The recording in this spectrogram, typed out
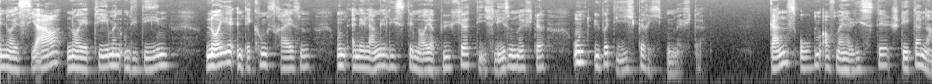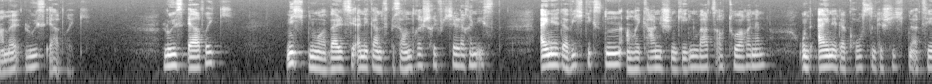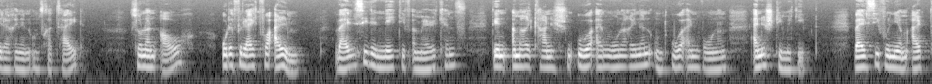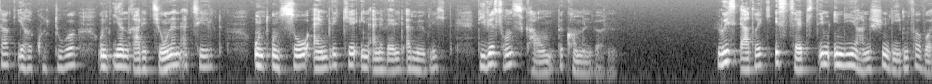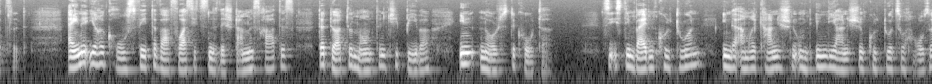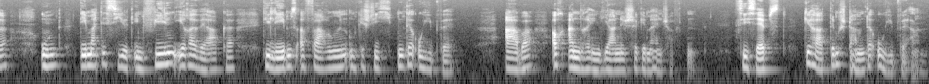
Ein neues Jahr, neue Themen und Ideen, neue Entdeckungsreisen und eine lange Liste neuer Bücher, die ich lesen möchte und über die ich berichten möchte. Ganz oben auf meiner Liste steht der Name Louis Erdrich. Louis Erdrich, nicht nur weil sie eine ganz besondere Schriftstellerin ist, eine der wichtigsten amerikanischen Gegenwartsautorinnen und eine der großen Geschichtenerzählerinnen unserer Zeit, sondern auch oder vielleicht vor allem, weil sie den Native Americans, den amerikanischen Ureinwohnerinnen und Ureinwohnern eine Stimme gibt, weil sie von ihrem Alltag, ihrer Kultur und ihren Traditionen erzählt und uns so Einblicke in eine Welt ermöglicht, die wir sonst kaum bekommen würden. Louis Erdrich ist selbst im indianischen Leben verwurzelt. Einer ihrer Großväter war Vorsitzender des Stammesrates der Turtle Mountain Chippewa in North Dakota. Sie ist in beiden Kulturen, in der amerikanischen und indianischen Kultur zu Hause und thematisiert in vielen ihrer Werke die Lebenserfahrungen und Geschichten der Uibwe, aber auch anderer indianischer Gemeinschaften. Sie selbst gehört dem Stamm der Uibwe an.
